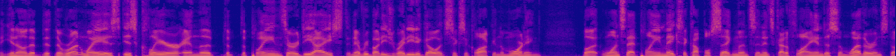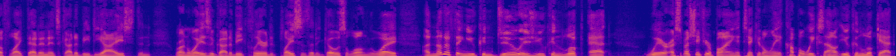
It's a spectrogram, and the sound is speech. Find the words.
you know the the, the runway is is clear and the, the the planes are de-iced and everybody's ready to go at six o'clock in the morning. But once that plane makes a couple segments and it's got to fly into some weather and stuff like that, and it's got to be de-iced and runways have got to be cleared at places that it goes along the way. Another thing you can do is you can look at where, especially if you're buying a ticket only a couple weeks out, you can look at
